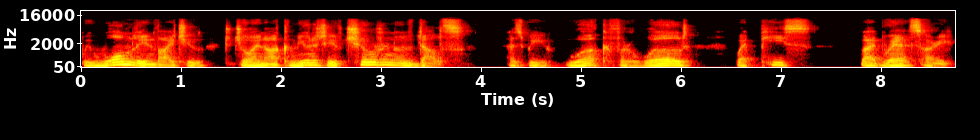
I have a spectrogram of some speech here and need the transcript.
We warmly invite you to join our community of children and adults as we work for a world where peace, where, sorry,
